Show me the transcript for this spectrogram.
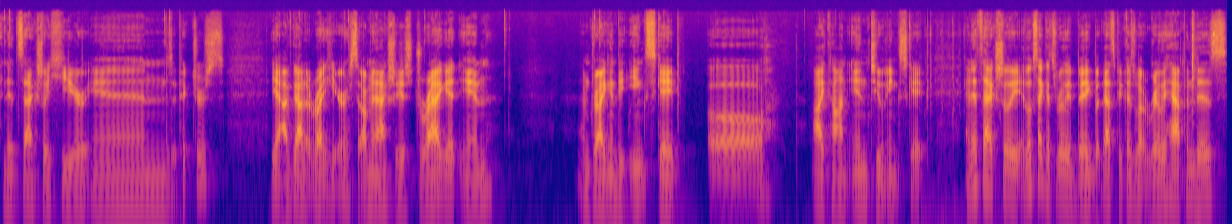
and it's actually here in is it pictures? Yeah, I've got it right here. So I'm gonna actually just drag it in. I'm dragging the Inkscape oh icon into Inkscape. And it's actually, it looks like it's really big, but that's because what really happened is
